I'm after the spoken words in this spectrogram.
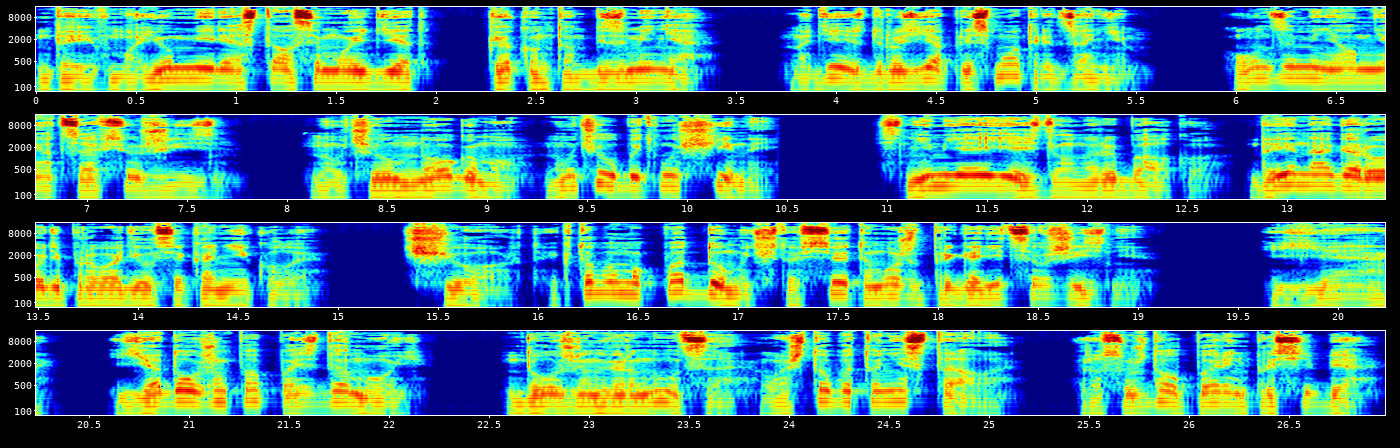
Да и в моем мире остался мой дед, как он там без меня? Надеюсь, друзья присмотрят за ним. Он заменял мне отца всю жизнь. Научил многому, научил быть мужчиной. С ним я и ездил на рыбалку, да и на огороде проводился каникулы. Черт, и кто бы мог подумать, что все это может пригодиться в жизни? Я... я должен попасть домой. Должен вернуться, во что бы то ни стало. Рассуждал парень про себя.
